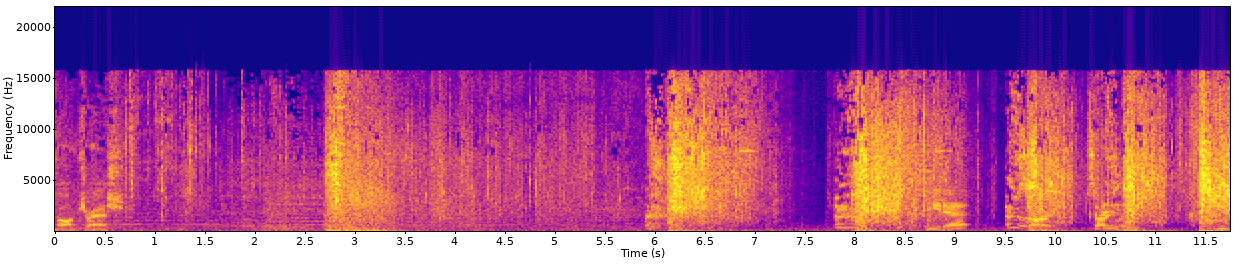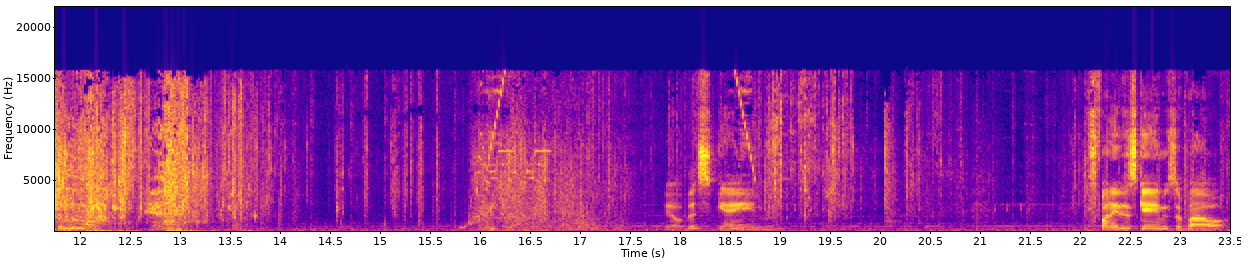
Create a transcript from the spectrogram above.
Oh, I'm trash. Give me that. Sorry. Sorry, ladies. Need the loot. Yo, this game... It's funny this game is about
